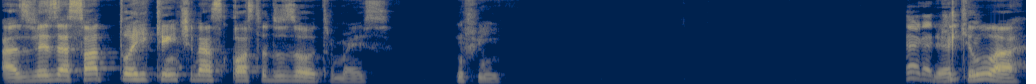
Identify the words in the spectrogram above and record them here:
Às vezes é só a torre quente nas costas dos outros, mas. Enfim, Cara, é que, aquilo lá.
